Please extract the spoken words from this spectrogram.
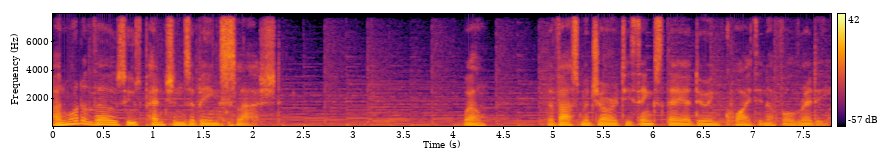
And what of those whose pensions are being slashed? Well, the vast majority thinks they are doing quite enough already.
